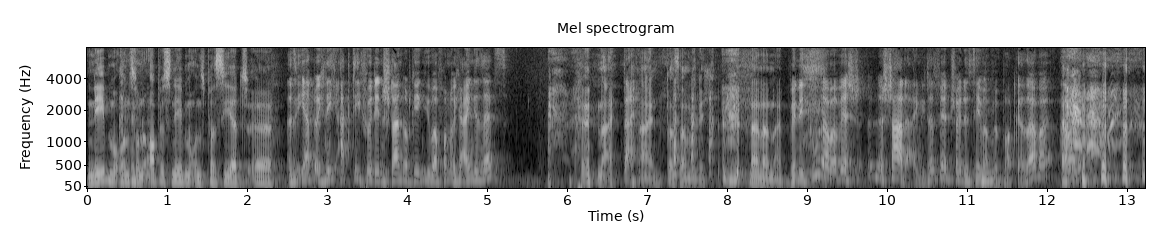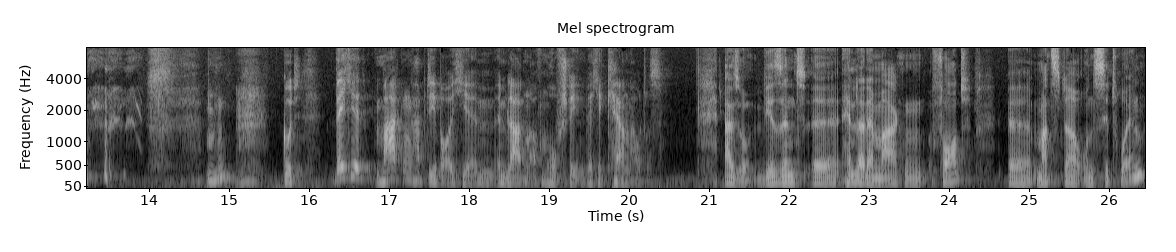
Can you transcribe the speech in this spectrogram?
neben uns und ob es neben uns passiert. Äh also ihr habt euch nicht aktiv für den Standort gegenüber von euch eingesetzt? nein, nein, nein, das haben wir nicht. Nein, nein, nein. Finde ich gut, aber wäre schade eigentlich. Das wäre ein schönes Thema mhm. für einen Podcast. Aber, aber mhm. gut. Welche Marken habt ihr bei euch hier im, im Laden auf dem Hof stehen? Welche Kernautos? Also, wir sind äh, Händler der Marken Ford, äh, Mazda und Citroën.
